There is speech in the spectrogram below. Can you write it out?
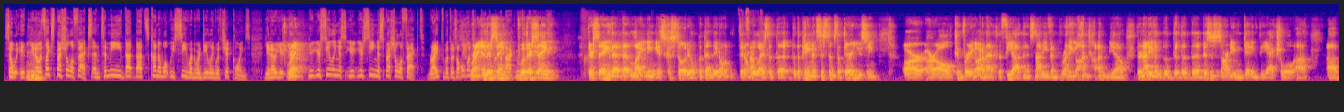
so it you know it's like special effects, and to me that that's kind of what we see when we're dealing with shitcoins. You know, you're right. You're, you're seeing a you're seeing a special effect, right? But there's a whole bunch right, of and they're saying the what they're saying. They're saying that that Lightning is custodial, but then they don't they don't realize that the, the the payment systems that they're using are are all converting automatically to fiat and it's not even running on on you know they're not even the the, the businesses aren't even getting the actual uh, uh,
